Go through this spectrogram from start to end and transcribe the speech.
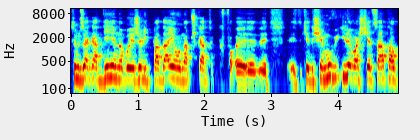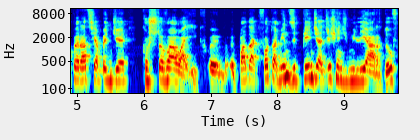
tym zagadnieniem, no bo jeżeli padają na przykład, e, e, kiedy się mówi, ile właściwie cała ta operacja będzie kosztowała i e, pada kwota między 5 a 10 miliardów,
